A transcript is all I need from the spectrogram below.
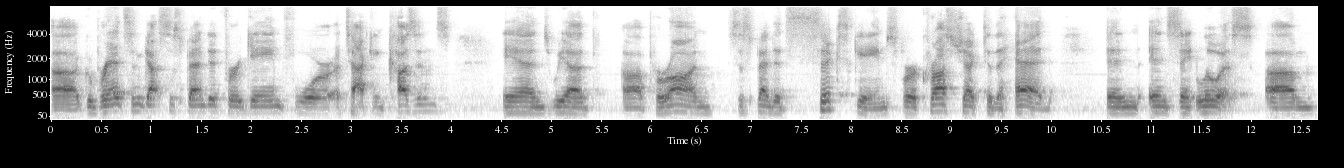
Uh, Gudbranson got suspended for a game for attacking Cousins. And we had uh, Perron suspended six games for a cross check to the head in, in St. Louis. Um,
